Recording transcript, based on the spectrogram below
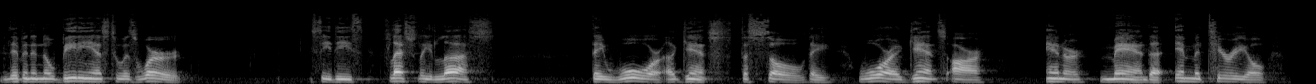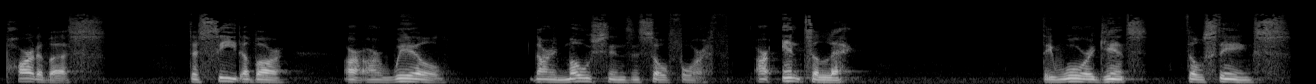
living in obedience to his word. See, these fleshly lusts, they war against the soul. They war against our inner man, the immaterial part of us the seat of our, our, our will, our emotions and so forth, our intellect. They war against those things.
